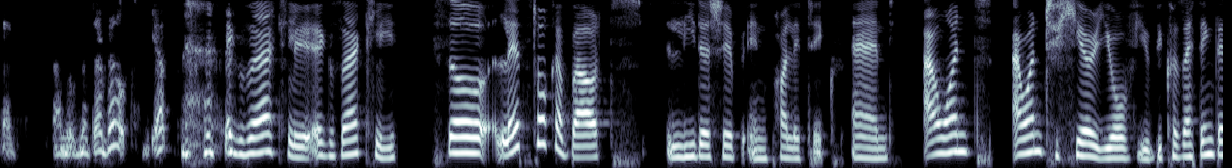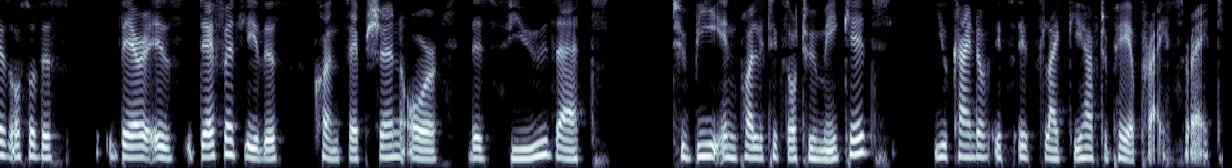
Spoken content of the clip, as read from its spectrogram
that's how movements are built. Yep. exactly, exactly. So let's talk about leadership in politics. And I want I want to hear your view because I think there's also this, there is definitely this conception or this view that to be in politics or to make it, you kind of, it's, it's like you have to pay a price, right?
